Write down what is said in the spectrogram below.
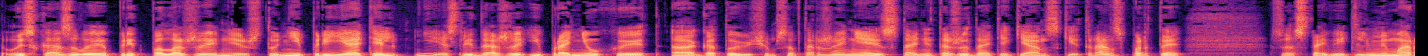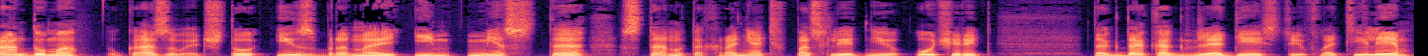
высказывая предположение, что неприятель, если даже и пронюхает о готовящемся вторжении, станет ожидать океанские транспорты, составитель меморандума указывает, что избранное им место станут охранять в последнюю очередь, тогда как для действий флотилии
